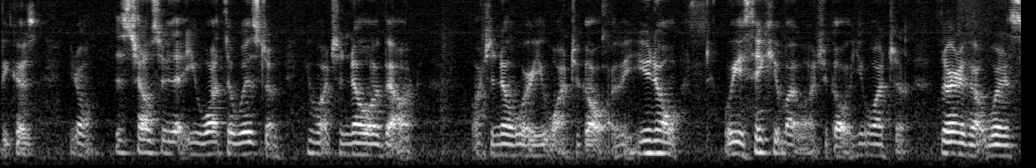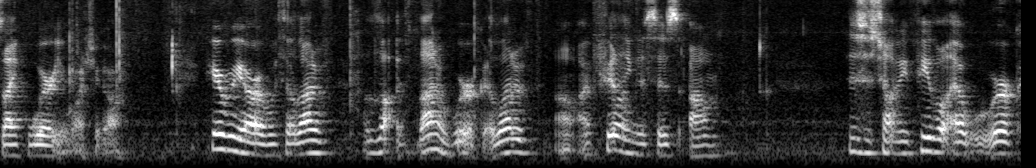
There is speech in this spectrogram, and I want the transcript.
because, you know, this tells me that you want the wisdom. You want to know about, want to know where you want to go. I mean, you know where you think you might want to go. You want to learn about what it's like where you want to go here we are with a lot of a lot, a lot of work, a lot of. Uh, I'm feeling this is um, this is telling me people at work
